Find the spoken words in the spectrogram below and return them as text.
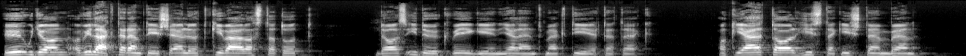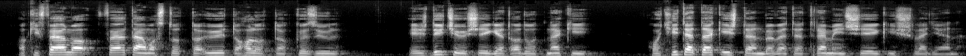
Ő ugyan a világ teremtése előtt kiválasztatott, de az idők végén jelent meg ti értetek, aki által hisztek Istenben, aki felma, feltámasztotta őt a halottak közül, és dicsőséget adott neki, hogy hitetek Istenbe vetett reménység is legyen.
